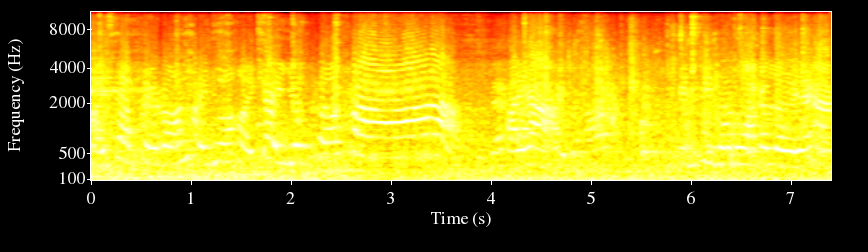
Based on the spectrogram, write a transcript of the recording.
หอยแสบหอยร้อนหอยนัวหอยไก่ยกเครกค่ะ ไปอะกินกินนัวๆกันเลยนะคะ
